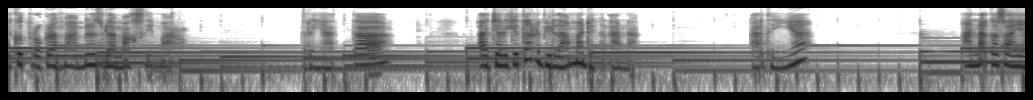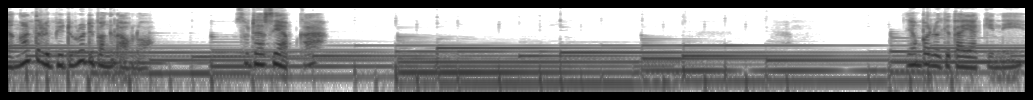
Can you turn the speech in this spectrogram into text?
Ikut program hamil sudah maksimal. Ternyata ajal kita lebih lama dengan anak. Artinya, anak kesayangan terlebih dulu dipanggil Allah. Sudah siapkah? Perlu kita yakini,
